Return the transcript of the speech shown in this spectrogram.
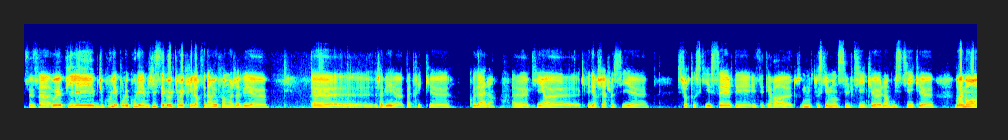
C'est ça. Ouais, puis les, du coup, les, pour le coup, les MJ, c'est eux qui ont écrit leur scénario. Enfin, moi, j'avais euh, j'avais Patrick Caudal qui, qui fait des recherches aussi sur tout ce qui est celte, et, etc. Euh, tout, ce qui est monde celtique, euh, linguistique. Euh, vraiment,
